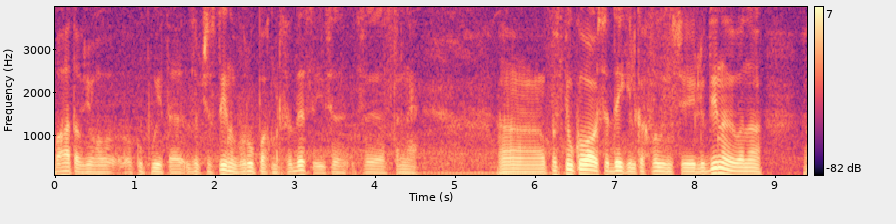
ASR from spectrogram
багато в нього купуєте запчастин в групах Мерседес і все, все остальне. Е, Поспілкувався декілька хвилин з цією людиною. Вона е,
